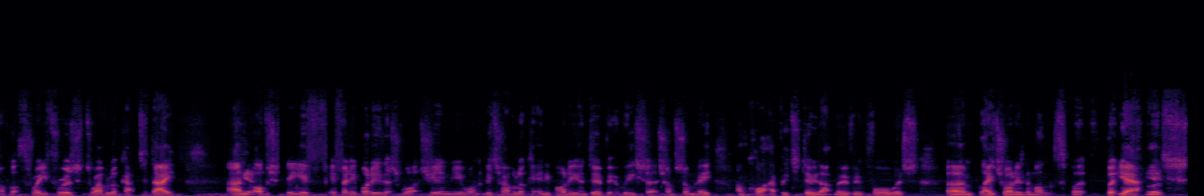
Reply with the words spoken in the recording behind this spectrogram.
I've got three for us to have a look at today. And yeah. obviously, if, if anybody that's watching, you want me to have a look at anybody and do a bit of research on somebody, I'm quite happy to do that moving forwards um, later on in the month. But but yeah, yeah. it's.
